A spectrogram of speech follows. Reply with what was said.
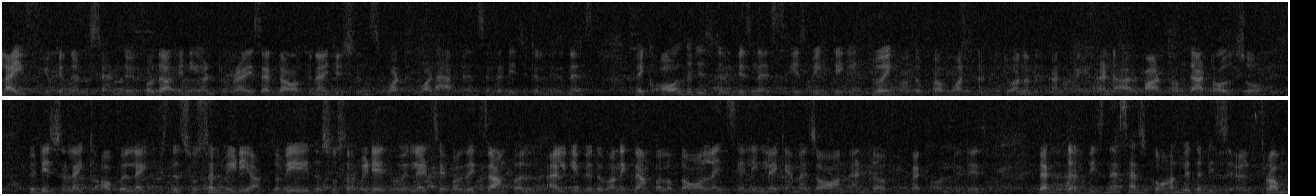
life you can understand. For the any enterprise and the organizations what what happens in the digital business like all the digital business is being taking flowing on the from one country to another country. And apart from that also the digital like offer like the social media the way the social media is moving let's say for the example i'll give you the one example of the online selling like amazon and the feedback onto this. That that business has gone with the uh, from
